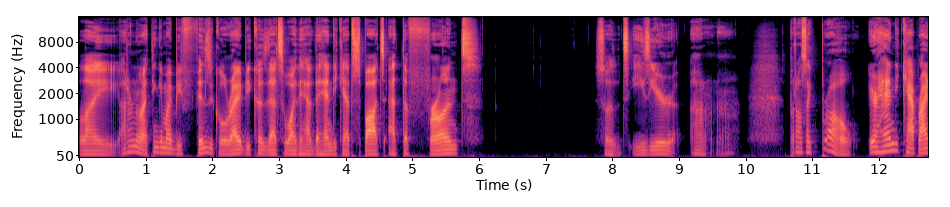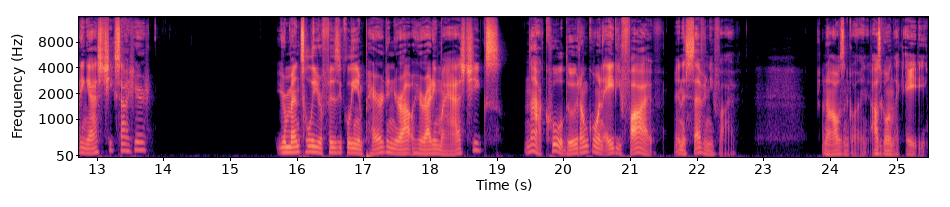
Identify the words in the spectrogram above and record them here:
Like I don't know. I think it might be physical, right? Because that's why they have the handicap spots at the front, so it's easier. I don't know. But I was like, bro, you're handicapped riding ass cheeks out here? You're mentally or physically impaired and you're out here riding my ass cheeks? Nah, cool, dude. I'm going 85 and a 75. No, I wasn't going. I was going like 80.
